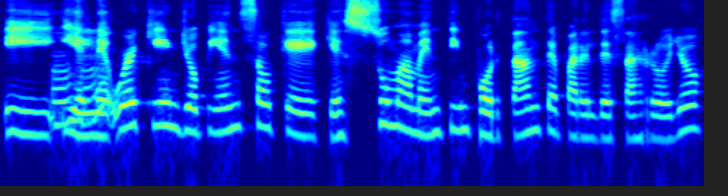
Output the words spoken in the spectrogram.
Y, el networking yo pienso que, es sumamente importante para el desarrollo,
